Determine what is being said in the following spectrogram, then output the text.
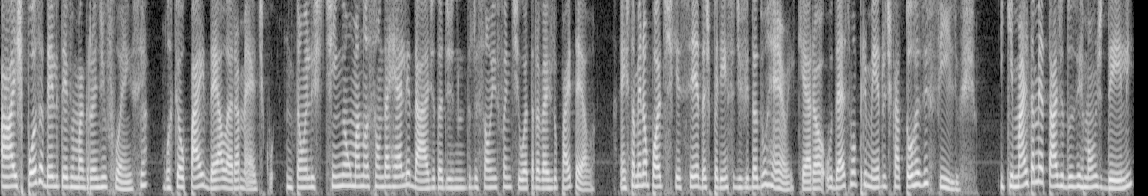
A esposa dele teve uma grande influência, porque o pai dela era médico, então eles tinham uma noção da realidade da desnutrição infantil através do pai dela. A gente também não pode esquecer da experiência de vida do Henry, que era o 11 de 14 filhos e que mais da metade dos irmãos dele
